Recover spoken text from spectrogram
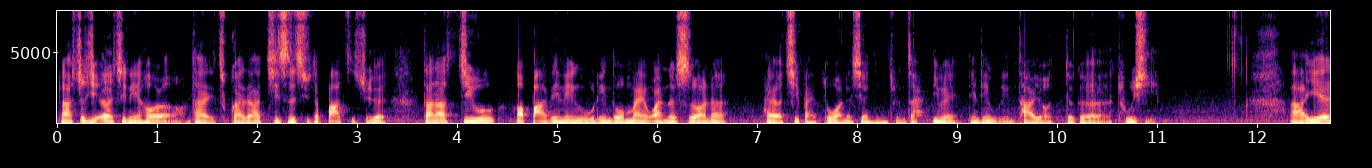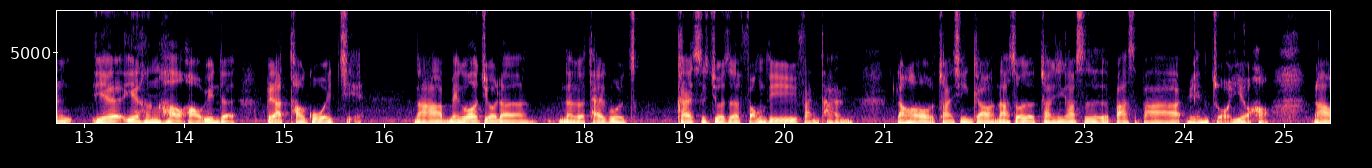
那十几二十年后了，他也快到七十几岁、八十几岁，当他几乎啊把零零五零都卖完的时候呢，还有七百多万的现金存在，因为零零五零它有这个出息，啊，也也也很好好运的被他逃过一劫。那没多久呢，那个台股开始就是逢低反弹。然后创新高，那时候的创新高是八十八元左右哈。那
